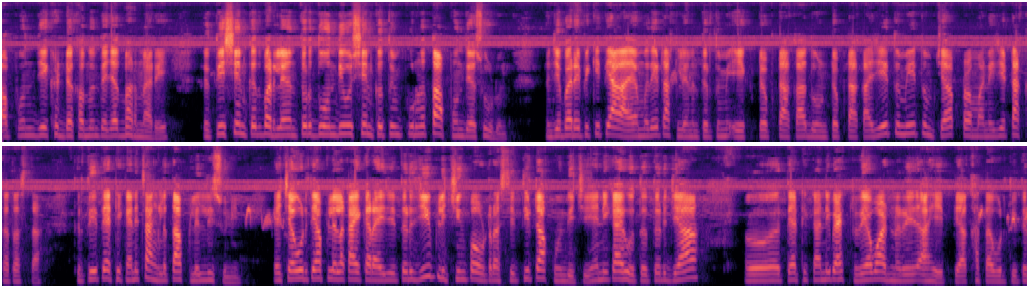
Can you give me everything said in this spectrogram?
आपण जे खड्डं खांदून त्याच्यात भरणार आहे तर ते शेणखत भरल्यानंतर दोन दिवस शेणखत तुम्ही पूर्ण तापून द्या सोडून. म्हणजे बऱ्यापैकी त्या आळ्यामध्ये टाकल्यानंतर तुम्ही एक टप टाका दोन टप टाका जे तुम्ही तुमच्याप्रमाणे जे टाकत असता तर ते त्या ठिकाणी चांगलं तापलेलं दिसून येईल. याच्यावरती आपल्याला काय करायचे तर जी ब्लिचिंग पावडर असते ती टाकून द्यायची. आणि काय होतं तर ज्या त्या ठिकाणी बॅक्टेरिया वाढणारे आहेत त्या खतावरती तर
